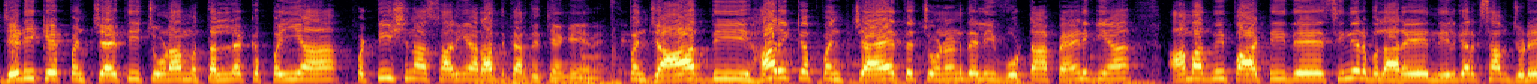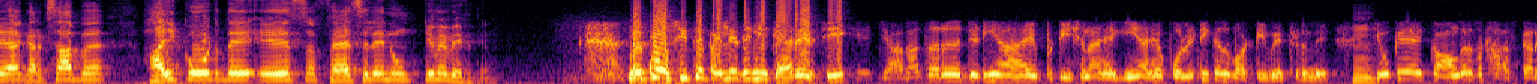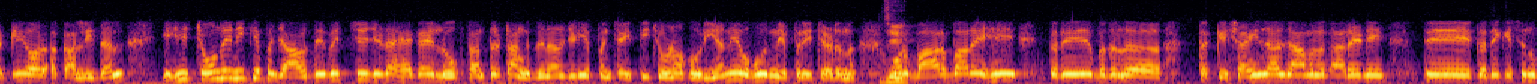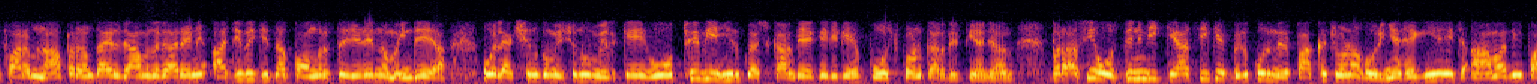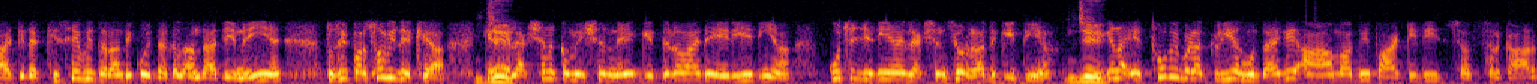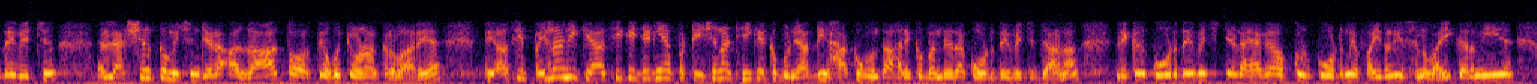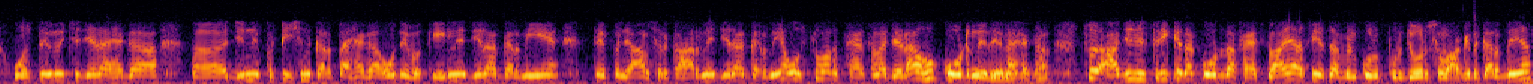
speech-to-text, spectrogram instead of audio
ਜਿਹੜੀ ਕਿ ਪੰਚਾਇਤੀ ਚੋਣਾਂ ਮੁਤਲਕ ਪਈਆਂ, ਪਟੀਸ਼ਨਾਂ ਸਾਰੀਆਂ ਰੱਦ ਕਰ ਦਿੱਤੀਆਂ ਗਈਆਂ ਨੇ। ਪੰਜਾਬ ਦੀ ਹਰ ਇੱਕ ਪੰਚਾਇਤ ਚੁਣਨ ਦੇ ਲਈ ਵੋਟਾਂ ਪੈਣਗੀਆਂ। ਆਮ ਆਦਮੀ ਪਾਰਟੀ ਦੇ ਸੀਨੀਅਰ ਬੁਲਾਰੇ ਨੀਲ ਗਰਗ ਸਾਹਿਬ ਜੁੜੇ ਆ। ਗਰਗ ਸਾਹਿਬ, ਹਾਈ ਕੋਰਟ ਦੇ ਇਸ ਫੈਸਲੇ ਨੂੰ ਕਿਵੇਂ ਵੇਖਦੇ ਹੋ? ਦੇਖੋ, ਅਸੀਂ ਤੇ ਪਹਿਲੇ ਦਿਨ ਹੀ ਕਹਿ ਰਹੇ ਸੀ ਕਿ ਜ਼ਿਆਦਾਤਰ ਜਿਹੜੀਆਂ ਇਹ ਪਟੀਸ਼ਨਾਂ ਹੈਗੀਆਂ ਇਹ ਪੋਲੀਟੀਕਲ ਮੋਟੀਵੇਟਡ ਨੇ। ਕਿਉਂਕਿ ਕਾਂਗਰਸ ਖਾਸ ਕਰਕੇ ਔਰ ਅਕਾਲੀ ਦਲ ਇਹ ਚਾਹੁੰਦੇ ਨਹੀਂ ਕਿ ਪੰਜਾਬ ਦੇ ਵਿੱਚ ਜਿਹੜਾ ਹੈਗਾ ਇਹ ਲੋਕਤੰਤਰ ਢੰਗ ਦੇ ਨਾਲ ਜਿਹੜੀਆਂ ਪੰਚਾਇਤੀ ਚੋਣਾਂ ਹੋ ਰਹੀਆਂ ਨੇ ਉਹ ਨੇਪਰੇ ਚੜਨ। ਔਰ ਬਾਰ-ਬਾਰ ਇਹ ਕਦੇ ਬਦਲ ਧੱਕੇਸ਼ਾਹੀ ਦਾ ਇਲਜ਼ਾਮ ਲਗਾ ਰਹੇ ਨੇ ਤੇ ਕਦੇ ਕਿਸੇ ਨੂੰ ਫਾਰਮ ਨਾ ਭਰਨ ਦਾ ਇਲਜ਼ਾਮ ਲਗਾ ਰਹੇ ਨੇ। ਅੱਜ ਵੀ ਜਿੱਦਾਂ ਕਾਂਗਰਸ ਦੇ ਜਿਹੜੇ ਨੁਮਾਇੰਦੇ ਆ ਉਹ ਇਲੈਕਸ਼ਨ ਕਮਿਸ਼ਨ ਨੂੰ ਮਿਲ ਕੇ ਉਹ ਉੱਥੇ ਵੀ ਇਹੀ ਰਿਕੁਐਸਟ ਕਰਦੇ ਆ ਕਿ ਜਿਹੜੀ ਇਹ ਪੋਸਟਪੋਨ ਕਰ ਦਿੱਤੀਆਂ ਜਾਣ। ਪਰ ਅਸੀਂ ਉਸ ਦਿਨ ਵੀ ਕਿਹਾ ਸੀ ਕਿ ਬਿਲਕੁਲ ਨਿਰਪੱਖ ਚੋਣਾਂ ਹੋ ਰਹੀਆਂ ਹੈਗੀਆਂ ਇਹ 'ਚ ਆਮ ਆਦਮੀ ਪਾਰਟੀ ਦਾ ਕਿਸੇ ਵੀ ਤਰ੍ਹਾਂ ਦੀ ਕੋਈ ਦਖਲ ਅੰਦਾਜ਼ੀ ਨਹੀਂ ਹੈ। ਤੁਸੀਂ ਪਰਸੋਂ ਵੀ ਦੇਖਿਆ ਕਿ। ਇਲੈਕਸ਼ਨ ਕਮਿਸ਼ਨ ਨੇ ਗਿੱਦੜਵਾ ਦੇ ਏਰੀਏ ਦੀਆਂ ਕੁਝ ਜਿਹੜੀਆਂ ਇਲੈਕਸ਼ਨ ਸੀ ਉਹ ਰੱਦ ਕੀਤੀਆਂ। ਠੀਕ ਹੈ ਨਾ ਇੱਥੋਂ ਵੀ ਬੜਾ ਕਲੀਅਰ ਹੁੰਦਾ ਹੈ ਕਿ ਆਮ ਆਦਮੀ ਪਾਰਟੀ ਦੀ ਸਰਕਾਰ ਦੇ ਵਿੱਚ ਇਲੈਕਸ਼ਨ ਕਮਿਸ਼ਨ ਜਿਹੜਾ ਆਜ਼ਾਦ ਤੌਰ ਤੇ ਉਹ ਚੋਣਾਂ ਕਰਵਾ ਰਿਹਾ ਤੇ ਅਸੀਂ ਪਹਿਲਾਂ ਵੀ ਕਿਹਾ ਸੀ ਕਿ ਜਿਹੜੀਆਂ ਪਟੀਸ਼ਨਾਂ ਠੀਕ ਹੈ ਇੱਕ ਬੁਨਿਆਦੀ ਹੱਕ ਹੁੰਦਾ ਹਰ ਇੱਕ ਬੰਦੇ ਦਾ ਕੋਰਟ ਦੇ ਵਿੱਚ ਜਾਣਾ। ਲੇਕਿਨ ਕੋਰਟ ਦੇ ਵਿੱਚ ਜਿਹੜਾ ਹੈਗਾ ਕੋਰਟ ਨੇ ਫਾਈਨਲੀ ਸੁਣਵਾਈ ਕਰਨੀ ਹੈ। ਉਸ ਦੇ ਵਿੱਚ ਜਿਹੜਾ ਹੈਗਾ ਜਿਹਨੇ ਪਟੀਸ਼ਨ ਕਰਤਾ ਹੈਗਾ ਉਹਦੇ ਵਕੀਲ ਨੇ ਜਿਹੜਾ ਕਰਨੀ ਹੈ ਤੇ ਪੰਜਾਬ ਸਰਕਾਰ ਨੇ ਜਿਹੜਾ ਕਰਨੀ ਹੈ। ਉਸ ਤੋਂ ਬਾਅਦ ਫੈਸਲਾ ਜਿਹੜਾ ਉਹ ਕੋਰਟ ਨੇ ਦੇਣਾ ਹੈਗਾ। ਸੋ ਅੱਜ ਜਿਸ ਤਰੀਕੇ ਦਾ ਕੋਰਟ ਦਾ ਫੈਸਲਾ ਆਇਆ ਅਸੀਂ ਇਸ ਦਾ ਬਿਲਕੁਲ ਪੁਰਜੋਰ ਸਵਾਗਤ ਕਰਦੇ ਆ।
